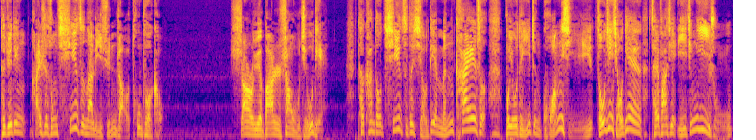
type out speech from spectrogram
他决定还是从妻子那里寻找突破口。十二月八日上午九点，他看到妻子的小店门开着，不由得一阵狂喜。走进小店，才发现已经易主。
